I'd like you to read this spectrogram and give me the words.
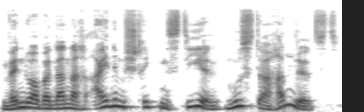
wenn du aber dann nach einem strikten Stil, Muster handelst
